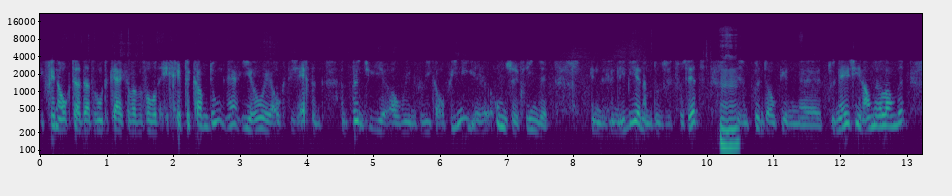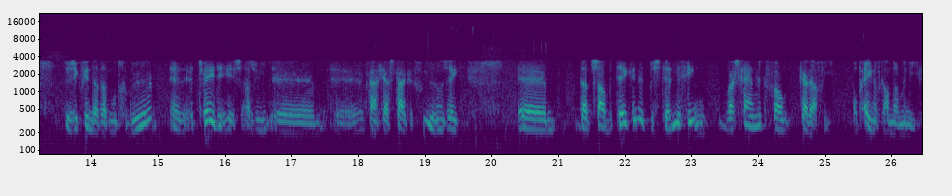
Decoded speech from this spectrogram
Ik vind ook dat, dat we moeten kijken wat bijvoorbeeld Egypte kan doen. Hè. Hier hoor je ook, het is echt een, een punt hier over in de publieke opinie. onze vrienden in, in Libië, en dan bedoelen ze het verzet. Mm -hmm. Het is een punt ook in uh, Tunesië en andere landen. Dus ik vind dat dat moet gebeuren. Uh, het tweede is, als u uh, vraagt, ja, staakt het vuur, dan zeg ik... dat zou betekenen bestendiging waarschijnlijk van Gaddafi. Op een of andere manier.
